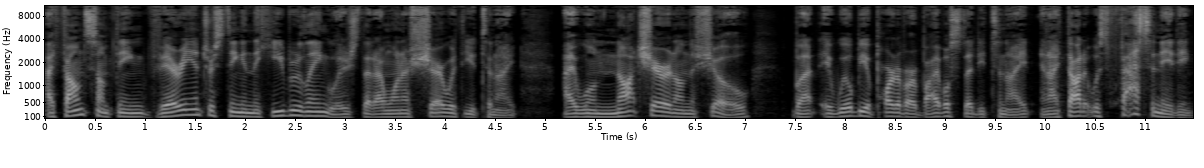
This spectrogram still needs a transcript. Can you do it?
I found something very interesting in the Hebrew language that I want to share with you tonight. I will not share it on the show, but it will be a part of our Bible study tonight. And I thought it was fascinating.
